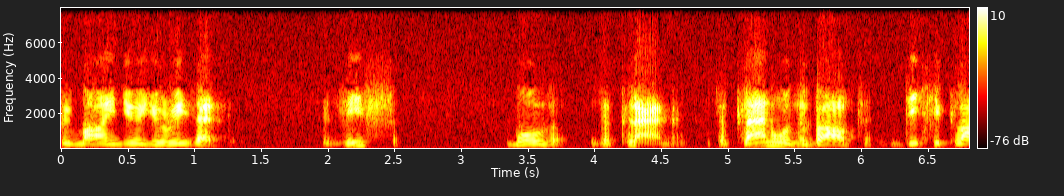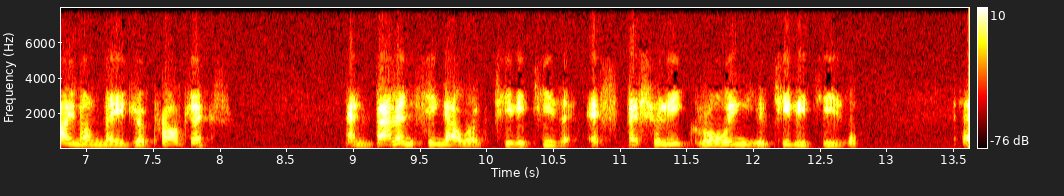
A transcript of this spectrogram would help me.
remind you, Yuri, that this was the plan. The plan was about discipline on major projects and balancing our activities, especially growing utilities uh,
